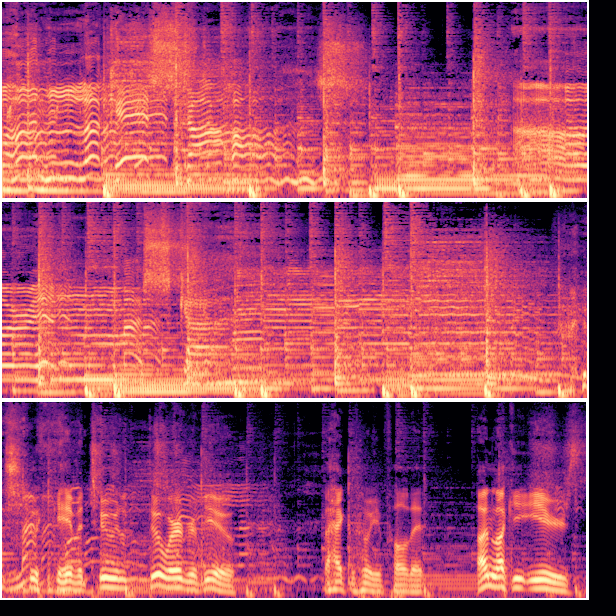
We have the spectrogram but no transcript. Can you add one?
Unlucky stars are in my sky. which we gave a two two word review back when we pulled it. Unlucky ears.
